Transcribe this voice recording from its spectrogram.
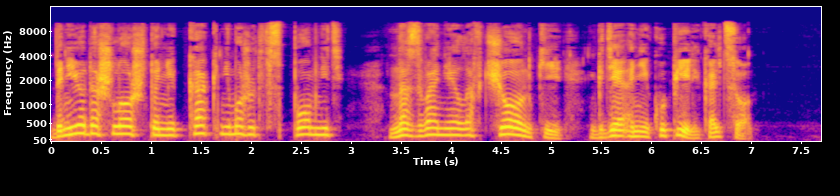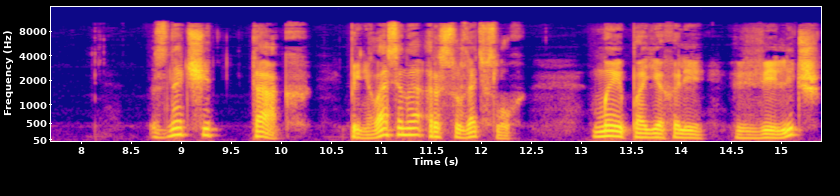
до нее дошло, что никак не может вспомнить название ловчонки, где они купили кольцо. «Значит так», — принялась она рассуждать вслух. «Мы поехали в Виллидж,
